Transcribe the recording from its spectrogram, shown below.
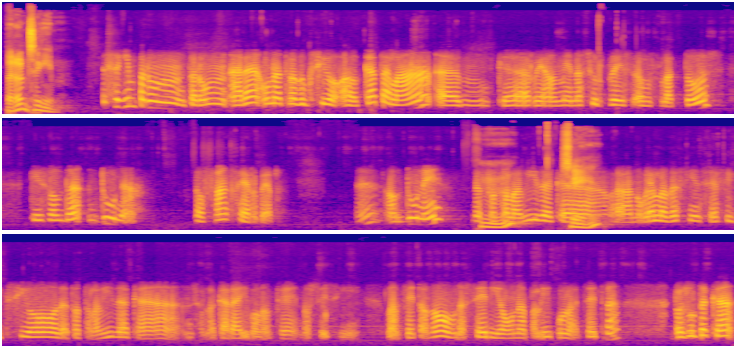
Per on? Seguim per un, per un, ara una traducció al català eh, que realment ha sorprès els lectors, que és el de Duna, del Frank Herbert. Eh? El Dune, de tota Mhm. la vida, que Sí. la novel·la de ciència-ficció de tota la vida, que em sembla que ara hi volen fer, no sé si l'han fet o no, una sèrie o una pel·lícula, etc. Resulta que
